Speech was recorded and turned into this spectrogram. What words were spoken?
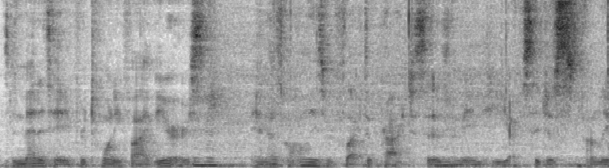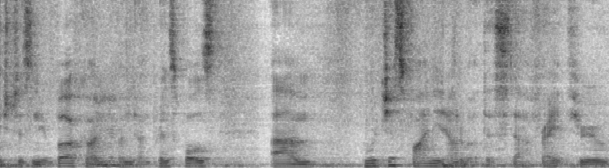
has been meditating for 25 years mm-hmm. And has all these reflective practices. I mean, he obviously just unleashed his new book on, mm-hmm. on, on, principles. Um, we're just finding out about this stuff, right, through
